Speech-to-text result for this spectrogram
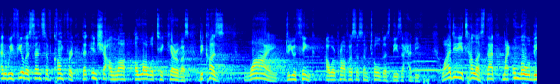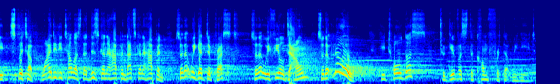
and we feel a sense of comfort that inshaAllah, Allah will take care of us. Because why do you think our Prophet told us these hadith? Why did he tell us that my ummah will be split up? Why did he tell us that this is going to happen, that's going to happen? So that we get depressed? So that we feel down, so that, no! He told us to give us the comfort that we need,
